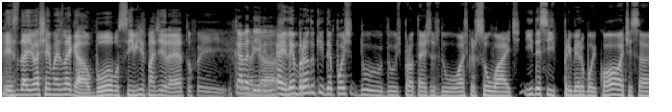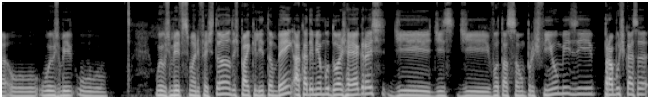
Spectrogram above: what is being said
esse daí eu achei mais legal. Bobo, simples, mas direto foi. foi Cara dele, legal. né? É, e lembrando que depois do- dos protestos do Oscar So White e desse primeiro boicote, essa- o Will Smith, o Will Smith se manifestando, Spike Lee também, a academia mudou as regras de, de, de votação para os filmes e para buscar essa,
